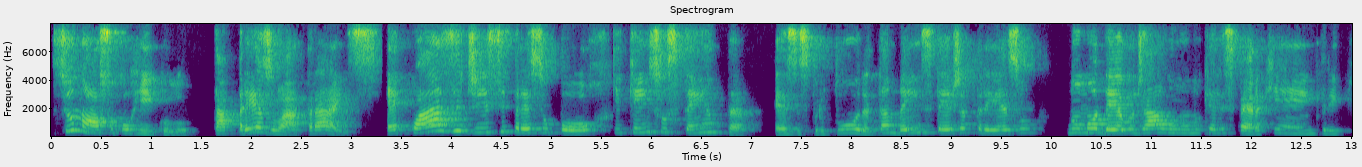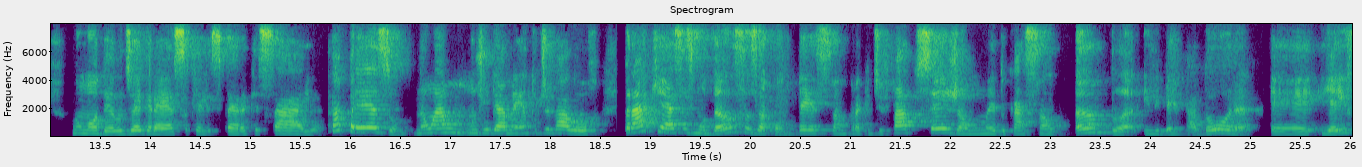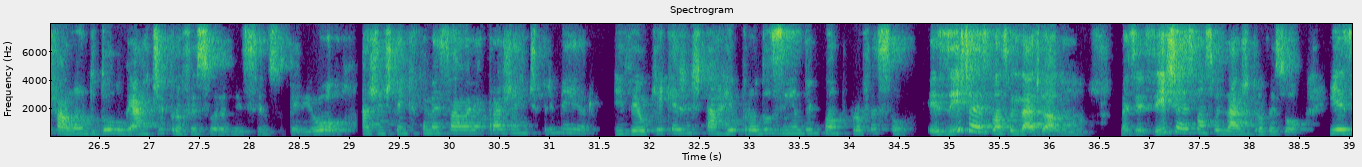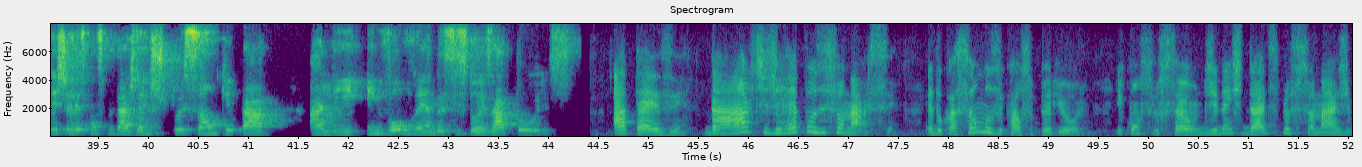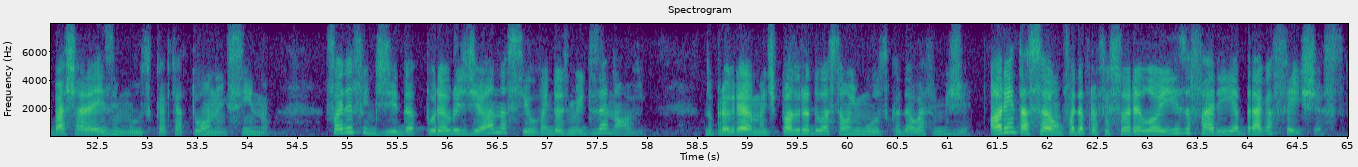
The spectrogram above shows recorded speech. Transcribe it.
se o nosso currículo está preso lá atrás, é quase de se pressupor que quem sustenta essa estrutura também esteja preso no modelo de aluno que ele espera que entre, no modelo de egresso que ele espera que saia. Está preso, não é um, julgamento de valor. Para que essas mudanças aconteçam, para que de fato seja uma educação ampla e libertadora, é, e aí falando do lugar de professora do ensino superior, a gente tem que começar a olhar para a gente primeiro e ver o que, que a gente está reproduzindo enquanto professor. Existe a responsabilidade do aluno, mas existe a responsabilidade do professor e existe a responsabilidade da instituição que está ali envolvendo esses dois atores. A tese da arte de reposicionar-se, educação musical superior e construção de identidades profissionais de bacharéis em música que atuam no ensino foi defendida por Euridiana Silva em 2019 no programa de pós-graduação em música da UFMG. A orientação foi da professora Heloísa Faria Braga Feixas,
